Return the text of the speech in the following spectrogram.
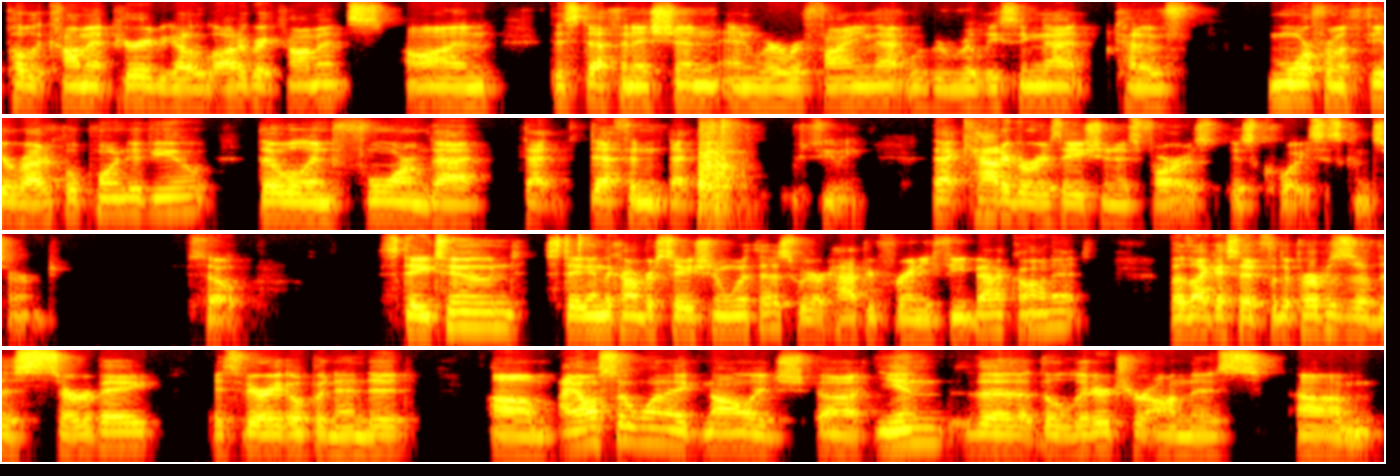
public comment period. We got a lot of great comments on this definition, and we're refining that. We'll be releasing that kind of more from a theoretical point of view that will inform that that defin that excuse me that categorization as far as as COIS is concerned. So stay tuned, stay in the conversation with us. We are happy for any feedback on it. But like I said, for the purposes of this survey, it's very open-ended. Um, I also want to acknowledge uh, in the, the literature on this, um,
